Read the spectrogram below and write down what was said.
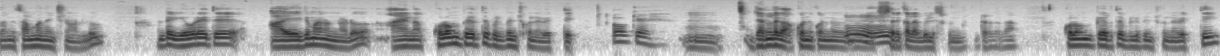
దానికి సంబంధించిన వాళ్ళు. అంటే ఎవరైతే ఆ యజమాని ఉన్నాడో. ఆయన కులం పేరుతో పిలిపించుకునే వ్యక్తి. ఓకే. జనరల్గా కొన్ని కొన్ని సరికలా పిలుచుకుంటారు కదా. కులం పేరుతో పిలిపించుకునే వ్యక్తి.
